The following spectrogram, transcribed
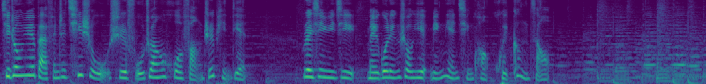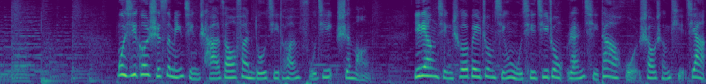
其中约百分之七十五是服装或纺织品店。瑞信预计，美国零售业明年情况会更糟。墨西哥十四名警察遭贩毒集团伏击身亡，一辆警车被重型武器击中，燃起大火，烧成铁架。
